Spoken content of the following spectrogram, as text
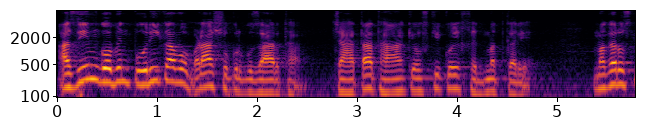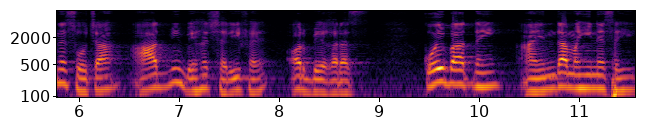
عظیم گوبند پوری کا وہ بڑا شکر گزار تھا، چاہتا تھا کہ اس کی کوئی خدمت کرے، مگر اس نے سوچا، آدمی بے حد شریف ہے اور بے غرض۔ کوئی بات نہیں، آئندہ مہینے صحیح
